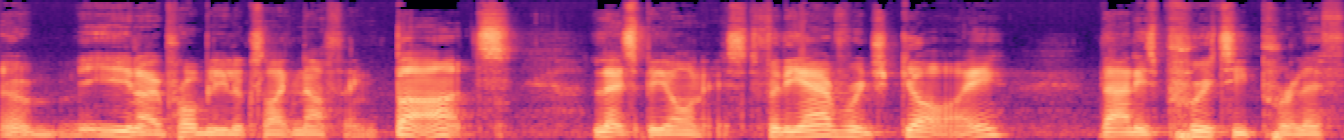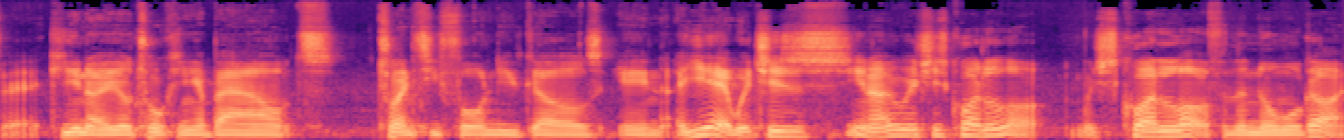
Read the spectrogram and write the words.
uh, you know probably looks like nothing. But let's be honest, for the average guy, that is pretty prolific. You know, you're talking about 24 new girls in a year, which is, you know, which is quite a lot, which is quite a lot for the normal guy.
